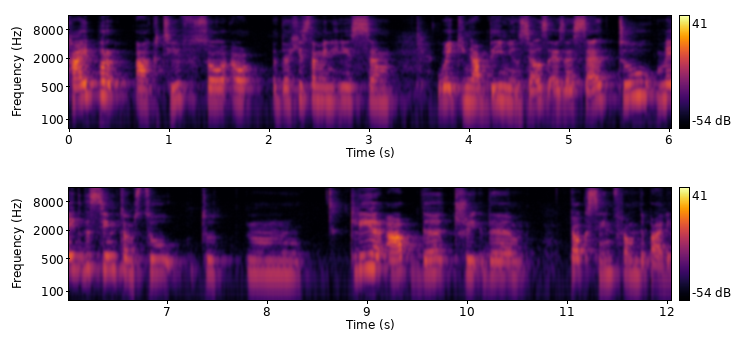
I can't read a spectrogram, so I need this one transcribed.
hyperactive. So our, the histamine is um, waking up the immune cells, as I said, to make the symptoms to to um, clear up the the toxin from the body.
